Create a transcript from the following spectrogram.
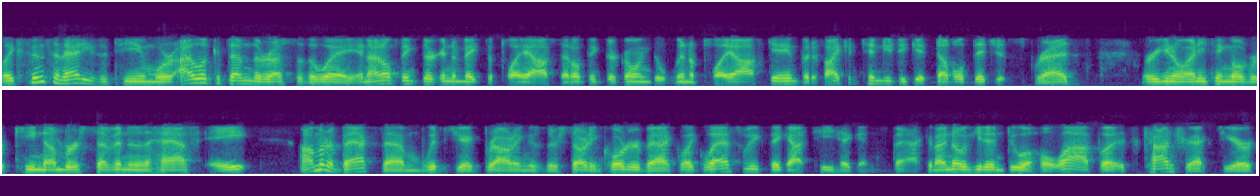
like cincinnati's a team where i look at them the rest of the way and i don't think they're going to make the playoffs. I don't think they're going to win a playoff game. But if i continue to get double digit spreads or you know anything over key numbers seven and a half eight I'm going to back them with Jake Browning as their starting quarterback. Like last week, they got Tee Higgins back, and I know he didn't do a whole lot, but it's a contract year.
